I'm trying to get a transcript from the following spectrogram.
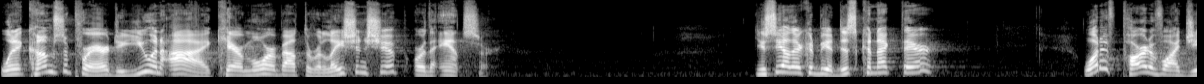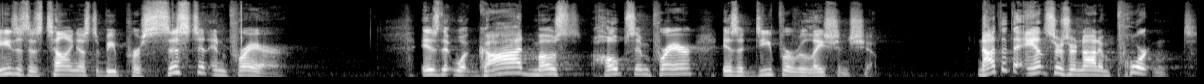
When it comes to prayer, do you and I care more about the relationship or the answer? You see how there could be a disconnect there? What if part of why Jesus is telling us to be persistent in prayer is that what God most hopes in prayer is a deeper relationship? Not that the answers are not important,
